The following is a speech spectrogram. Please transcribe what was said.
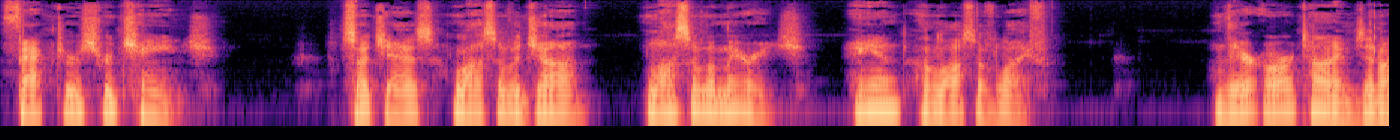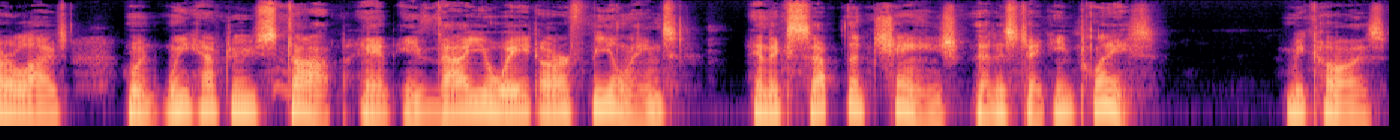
factors for change, such as loss of a job, loss of a marriage, and a loss of life. There are times in our lives when we have to stop and evaluate our feelings and accept the change that is taking place. Because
